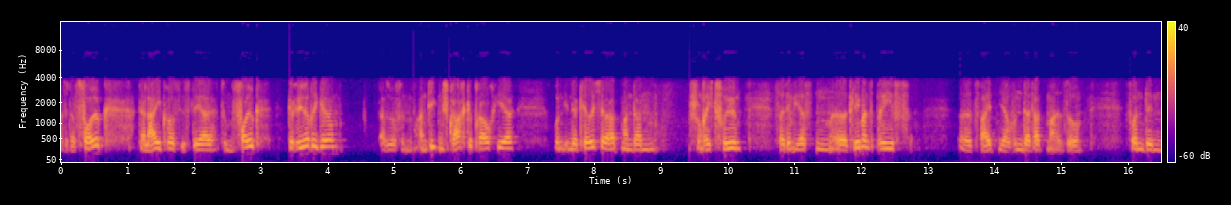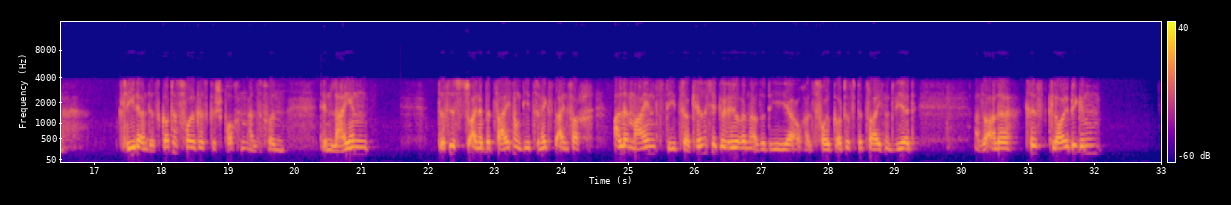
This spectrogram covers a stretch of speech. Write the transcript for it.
also das Volk. Der Laikos ist der zum Volk gehörige, also vom antiken Sprachgebrauch her. Und in der Kirche hat man dann schon recht früh, seit dem ersten äh, Clemensbrief, äh, zweiten Jahrhundert, hat man also von den Gliedern des Gottesvolkes gesprochen, also von den Laien. Das ist so eine Bezeichnung, die zunächst einfach alle meint, die zur Kirche gehören, also die ja auch als Volk Gottes bezeichnet wird. Also alle Christgläubigen.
